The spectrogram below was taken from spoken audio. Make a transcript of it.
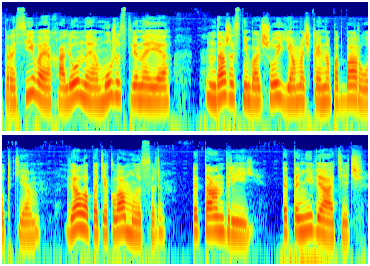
Красивое, холеное, мужественное, даже с небольшой ямочкой на подбородке. Вяло потекла мысль. «Это Андрей. Это не Вятич».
